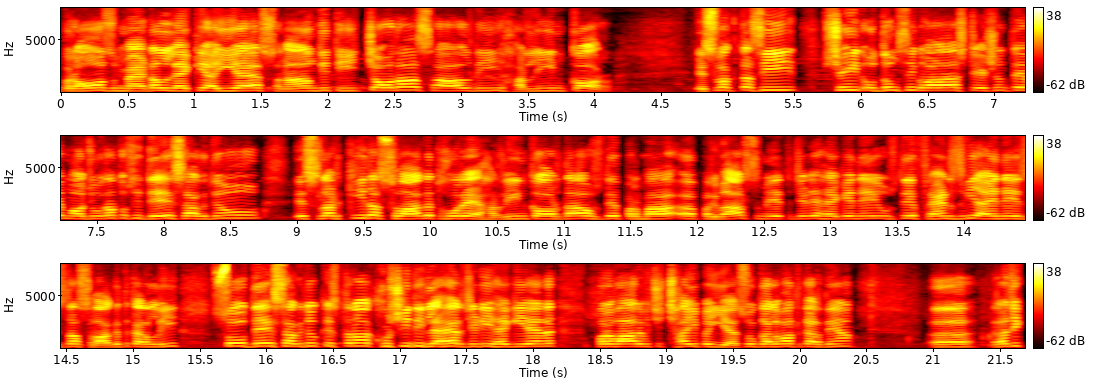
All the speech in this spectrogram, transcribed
ਬ੍ਰੌਂਜ਼ ਮੈਡਲ ਲੈ ਕੇ ਆਈ ਹੈ ਸੁਨਾਮ ਦੀ ਧੀ 14 ਸਾਲ ਦੀ ਹਰਲੀਨ ਕੌਰ। ਇਸ ਵਕਤ ਅਸੀਂ ਸ਼ਹੀਦ ਉਦਮ ਸਿੰਘ ਵਾਲਾ ਸਟੇਸ਼ਨ ਤੇ ਮੌਜੂਦ ਹਾਂ। ਤੁਸੀਂ ਦੇਖ ਸਕਦੇ ਹੋ ਇਸ ਲੜਕੀ ਦਾ ਸਵਾਗਤ ਹੋ ਰਿਹਾ ਹੈ ਹਰਲੀਨ ਕੌਰ ਦਾ। ਉਸਦੇ ਪਰਿਵਾਰ ਸਮੇਤ ਜਿਹੜੇ ਹੈਗੇ ਨੇ ਉਸਦੇ ਫਰੈਂਡਸ ਵੀ ਆਏ ਨੇ ਇਸ ਦਾ ਸਵਾਗਤ ਕਰਨ ਲਈ। ਸੋ ਦੇਖ ਸਕਦੇ ਹੋ ਕਿਸ ਤਰ੍ਹਾਂ ਖੁਸ਼ੀ ਦੀ ਲਹਿਰ ਜਿਹੜੀ ਹੈਗੀ ਹੈ ਪਰਿਵਾਰ ਵਿੱਚ ਛਾਈ ਪਈ ਹੈ। ਸੋ ਗੱਲਬਾਤ ਕਰਦੇ ਹਾਂ ਰਾਜੀ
